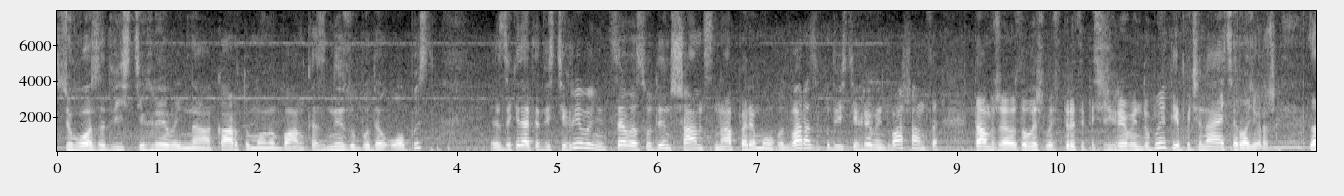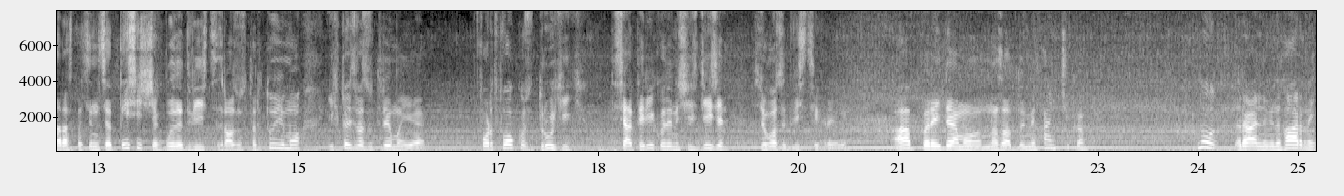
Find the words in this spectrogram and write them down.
всього за 200 гривень на карту Монобанка. Знизу буде опис. Е, Закидайте 200 гривень, це у вас один шанс на перемогу. Два рази по 200 гривень, два шанси. Там вже залишилось 30 тисяч гривень добити і починається розіграш. Зараз 170 тисяч, як буде 200, зразу стартуємо. І хтось з вас отримає Ford Focus, другий, 10 рік, 1,6 дизель, всього за 200 гривень. А перейдемо назад до механчика. Ну, реально він гарний,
